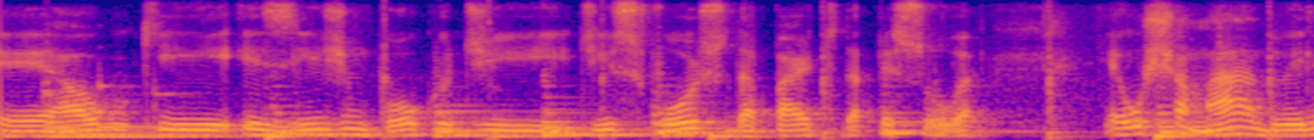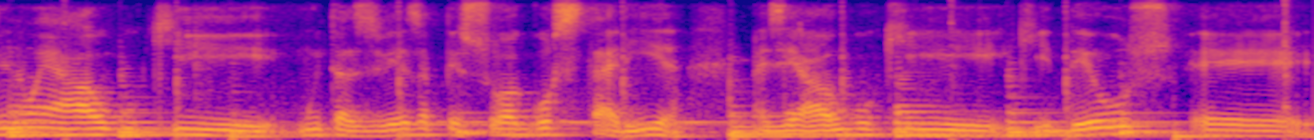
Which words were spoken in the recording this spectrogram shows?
É algo que exige um pouco de, de esforço da parte da pessoa é o chamado, ele não é algo que muitas vezes a pessoa gostaria, mas é algo que, que Deus é,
